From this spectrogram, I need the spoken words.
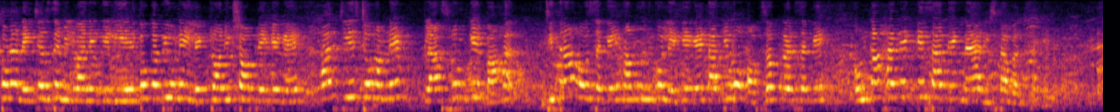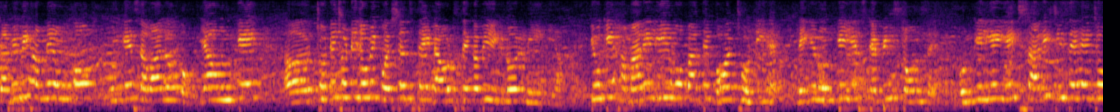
थोड़ा नेचर से मिलवाने के लिए तो कभी उन्हें इलेक्ट्रॉनिक शॉप लेके गए। हर चीज़ जो हमने क्लासरूम के बाहर जितना हो सके हम उनको लेके गए ताकि वो ऑब्ज़र्व कर सके। उनका हर एक के साथ एक नया रिश्ता बन सके। कभी भी हमने उनको उनके सवालों को या उनके छोटे छोटे जो भी क्वेश्चंस थे डाउट्स थे कभी इग्नोर नहीं किया। क्योंकि हमारे लिए वो बातें बहुत छोटी है, लेकिन उनके ये स्टेपिंग स्टोन्स है। उनके लिए ये सारी चीज़ें हैं जो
